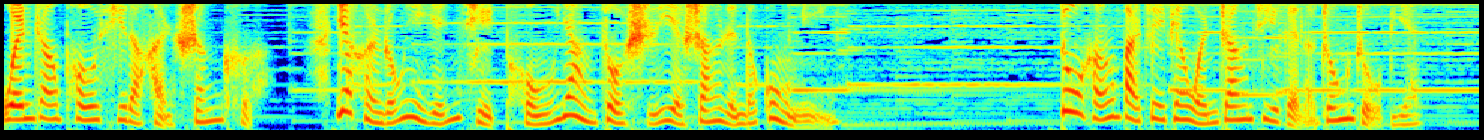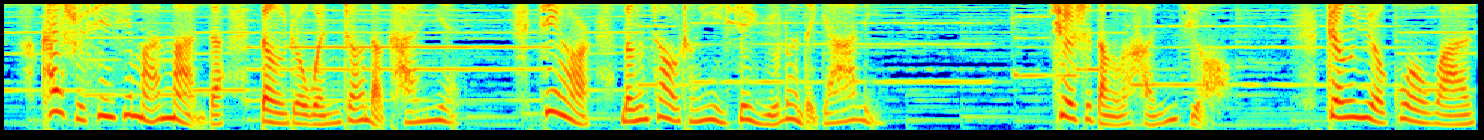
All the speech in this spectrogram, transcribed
文章剖析的很深刻。也很容易引起同样做实业商人的共鸣。杜恒把这篇文章寄给了钟主编，开始信心满满的等着文章的刊印，进而能造成一些舆论的压力。却是等了很久，正月过完，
